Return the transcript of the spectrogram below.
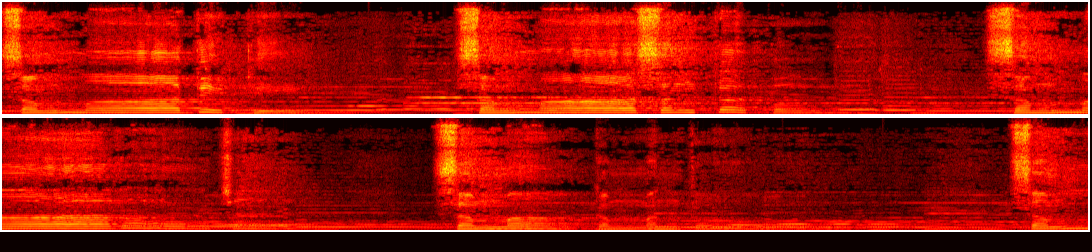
सम्मादिद्धि सम्मासपो सम्ब सम्माकं मन्तो सम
